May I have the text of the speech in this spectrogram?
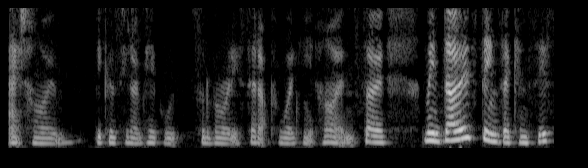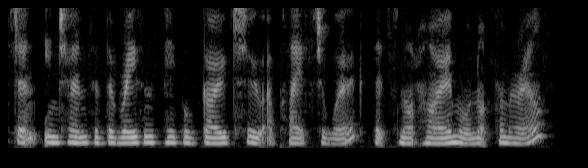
at home because, you know, people sort of already set up for working at home. So, I mean, those things are consistent in terms of the reasons people go to a place to work that's not home or not somewhere else,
